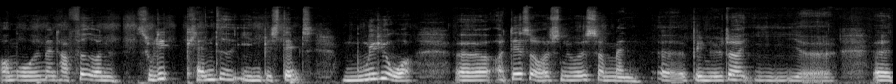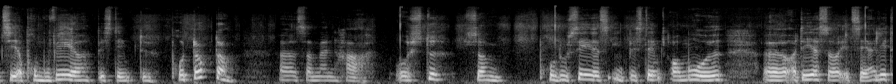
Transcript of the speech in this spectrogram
område. Man har fødderne solidt plantet i en bestemt muljord, øh, og det er så også noget, som man øh, benytter i, øh, øh, til at promovere bestemte produkter. Altså man har oste, som produceres i et bestemt område, øh, og det er så et særligt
